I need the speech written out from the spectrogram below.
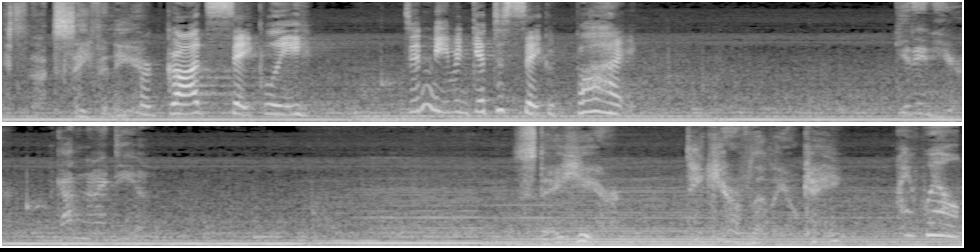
It's not safe in here. For. God's sake, Lee. Didn't even get to say goodbye. Get in here. I got an idea. Stay here. Take care of Lily, okay? I will.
